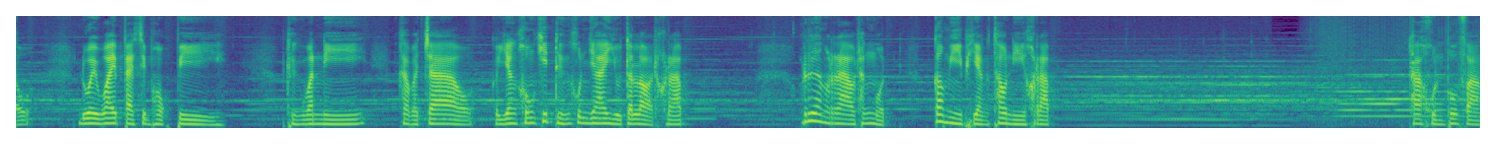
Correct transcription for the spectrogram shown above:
ว ด้วยวัย 86 ปี ถึงวันนี้ข้าพเจ้าก็ยังคงคิดถึงคุณยายอยู่ตลอดครับ เรื่องราวทั้งหมดก็มีเพียงเท่านี้ครับ ถ้าคุณผู้ฟัง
